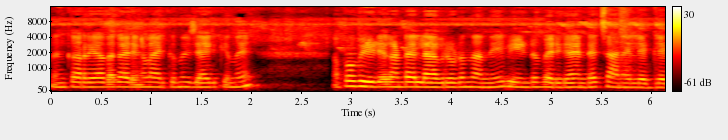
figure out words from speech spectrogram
നിങ്ങൾക്ക് അറിയാത്ത കാര്യങ്ങളായിരിക്കും എന്ന് വിചാരിക്കുന്നത് അപ്പോൾ വീഡിയോ കണ്ട എല്ലാവരോടും നന്ദി. വീണ്ടും വരിക എന്റെ ചാനലിലേക്ക്.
